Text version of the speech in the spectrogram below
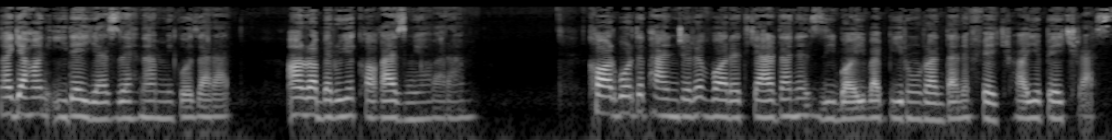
ناگهان ایده ای از ذهنم می گذرد. آن را به روی کاغذ می آورم. کاربرد پنجره وارد کردن زیبایی و بیرون راندن فکرهای بکر است.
